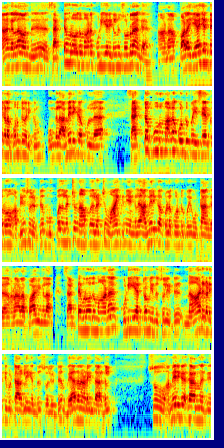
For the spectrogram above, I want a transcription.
நாங்கள்லாம் வந்து சட்டவிரோதமான குடியேறிகள்னு சொல்கிறாங்க ஆனால் பல ஏஜென்ட்டுகளை பொறுத்த வரைக்கும் உங்களை அமெரிக்காக்குள்ளே சட்டப்பூர்வமாக கொண்டு போய் சேர்க்கிறோம் அப்படின்னு சொல்லிட்டு முப்பது லட்சம் நாற்பது லட்சம் வாங்கிக்கணும் எங்களை அமெரிக்காக்குள்ளே கொண்டு போய் விட்டாங்க. ஆனால் பாவிங்களா? சட்டவிரோதமான குடியேற்றம் என்று சொல்லிட்டு நாடு கடத்தி விட்டார்களே என்று சொல்லிட்டு வேதனை அடைந்தார்கள். ஸோ அமெரிக்காக்காரனுக்கு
